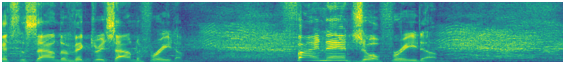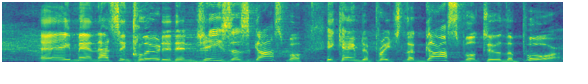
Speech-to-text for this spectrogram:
it's the sound of victory, sound of freedom. Financial freedom. Amen. That's included in Jesus' gospel. He came to preach the gospel to the poor.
